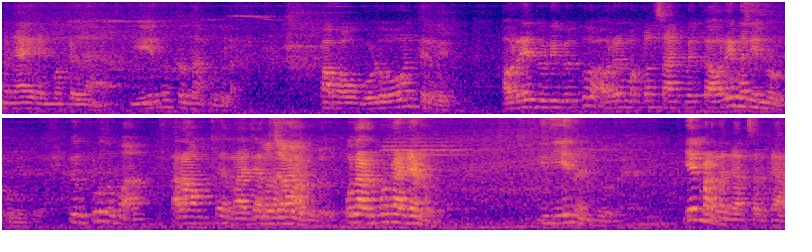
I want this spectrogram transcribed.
ಮನ್ಯಾಗ ಹೆಣ್ಮಕ್ಳನ್ನ ಏನೂ ತಂದು ಹಾಕೋದಿಲ್ಲ. ಪಾಪ ಅವು ಗೊಳೋ ಅಂತಿರಬೇಕು. ಅವರೇ ದುಡಿಬೇಕು ಅವರೇ ಮಕ್ಕಳನ್ನ ಸಾಕಬೇಕು ಅವರೇ ಮನೆಯನ್ನು ನೋಡ್ಕೋಬೇಕು. ಇವ್ರು ಕುಡಿದು ಮಾ ಆರಾಮ್ಸೆ ರಾಜ. ಓಲಾಡ್ಕೊಂಡು ಅಡ್ಡಾಡೋದು ಇದೇನು ಇದು ಏನು ಮಾಡ್ದಂಗೆ ಆ ಸರ್ಕಾರ?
